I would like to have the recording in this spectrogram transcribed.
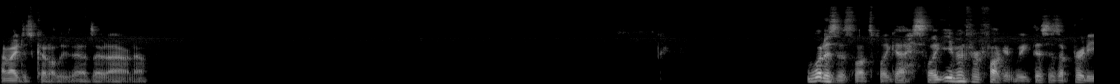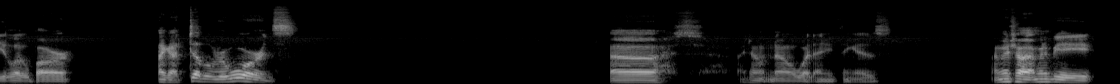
I might just cut all these ads out. I don't know. What is this Let's Play, guys? Like, even for Fuck It Week, this is a pretty low bar. I got double rewards. Uh, I don't know what anything is. I'm gonna try. I'm gonna be.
